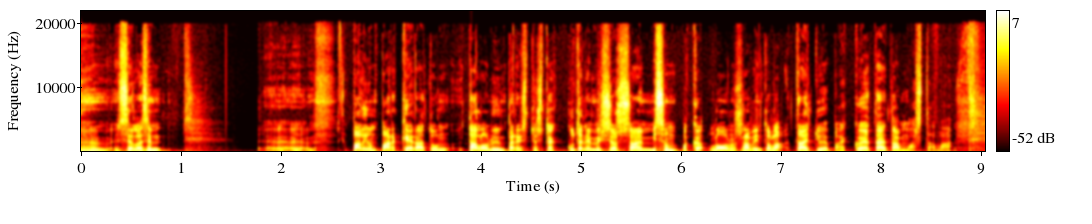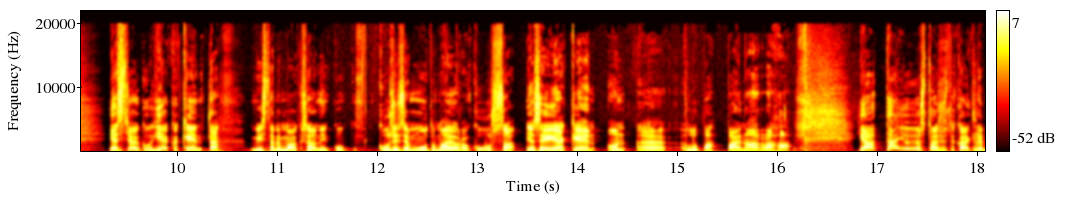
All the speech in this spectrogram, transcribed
sellaisen paljon parkkeeratun talon ympäristöstä, kuten esimerkiksi jossain, missä on vaikka lounasravintola tai työpaikkoja tai jotain vastaavaa. Ja sitten joku hiekkakenttä, mistä ne maksaa niin kuin kusisen muutama euron kuussa, ja sen jälkeen on ää, lupa painaa rahaa. Ja tämä ei ole jostain syystä kaikille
